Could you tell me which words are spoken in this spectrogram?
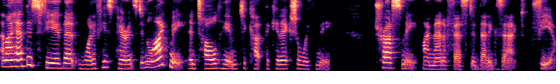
And I had this fear that what if his parents didn't like me and told him to cut the connection with me? Trust me, I manifested that exact fear.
